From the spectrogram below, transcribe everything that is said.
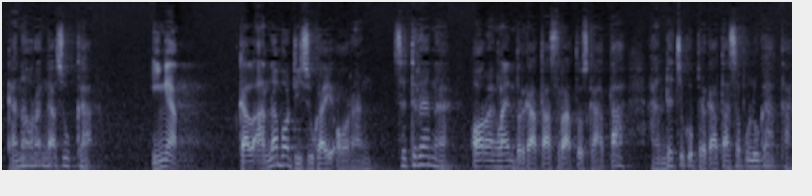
Karena orang nggak suka. Ingat, kalau Anda mau disukai orang, sederhana. Orang lain berkata 100 kata, Anda cukup berkata 10 kata.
